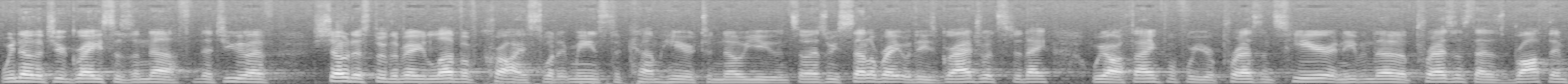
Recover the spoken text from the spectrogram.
we know that your grace is enough, that you have showed us through the very love of Christ what it means to come here to know you. And so as we celebrate with these graduates today, we are thankful for your presence here and even the presence that has brought them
